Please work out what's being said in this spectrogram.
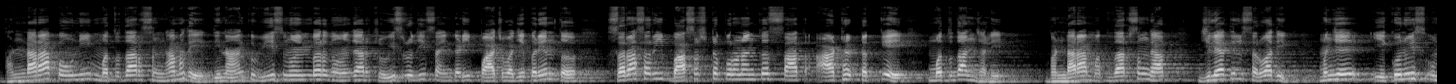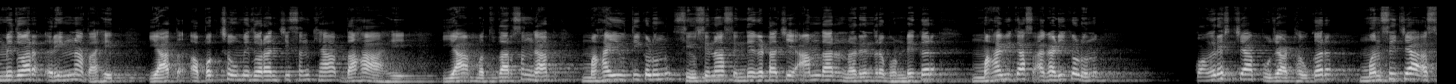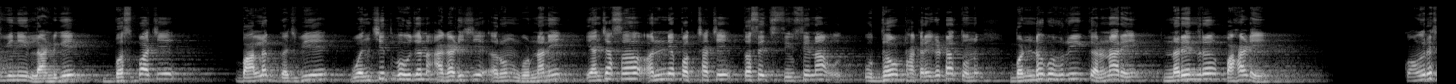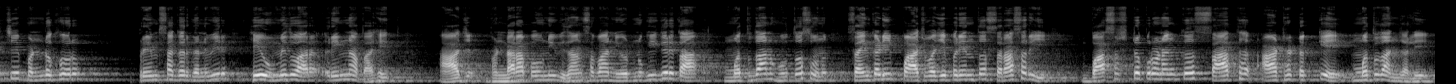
भंडारा पवनी मतदारसंघामध्ये दिनांक वीस नोव्हेंबर दोन हजार चोवीस रोजी सायंकाळी पाच वाजेपर्यंत सरासरी बासष्ट पूर्णांक सात आठ टक्के मतदान झाले. भंडारा मतदारसंघात जिल्ह्यातील सर्वाधिक म्हणजे एकोणवीस उमेदवार रिंगणात आहेत. यात अपक्ष उमेदवारांची संख्या दहा आहे. या मतदारसंघात महायुतीकडून शिवसेना शिंदे गटाचे आमदार नरेंद्र भोंडेकर महाविकास आघाडीकडून काँग्रेसच्या पूजा ठवकर मनसेच्या अश्विनी लांडगे बसपाचे बालक गजभिये वंचित बहुजन आघाडीचे अरुण गोंडाने यांच्यासह अन्य पक्षाचे तसेच शिवसेना उद्धव ठाकरे गटातून बंडखोरी करणारे नरेंद्र पहाडे काँग्रेसचे बंडखोर प्रेमसागर गणवीर हे उमेदवार रिंगणात आहेत. आज भंडारा पवनी विधानसभा निवडणुकीकरिता मतदान होत असून सायंकाळी पाच वाजेपर्यंत सरासरी बासष्ट पूर्णांक सात आठ टक्के मतदान झाले.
